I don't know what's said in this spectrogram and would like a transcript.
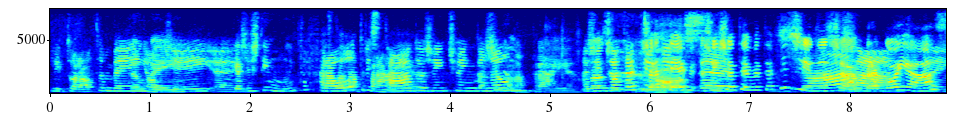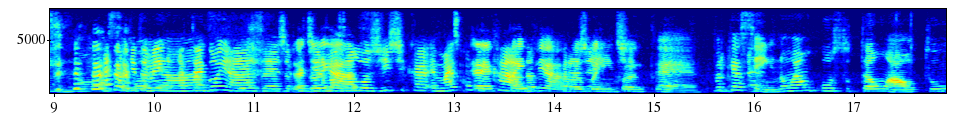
Litoral também, Também. ok. é. Porque a gente tem muita festa Pra na outro estado a gente ainda Imagina não. na praia. A gente já até teve. já Nossa. teve, a gente já teve até pedidos já, Já, para Goiás. também. Nossa, Aqui também, até Goiás, é, já Pra pediram, mas a logística é mais É, complicada tá inviável pra por gente. enquanto. É, porque assim, não é um custo tão alto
